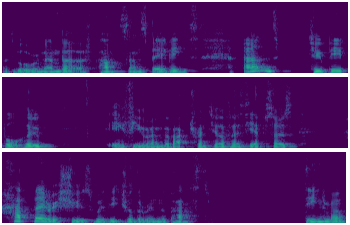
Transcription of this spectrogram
as we'll remember, of Partizan's babies, and two people who, if you remember back 20 or 30 episodes, had their issues with each other in the past. Dinamo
